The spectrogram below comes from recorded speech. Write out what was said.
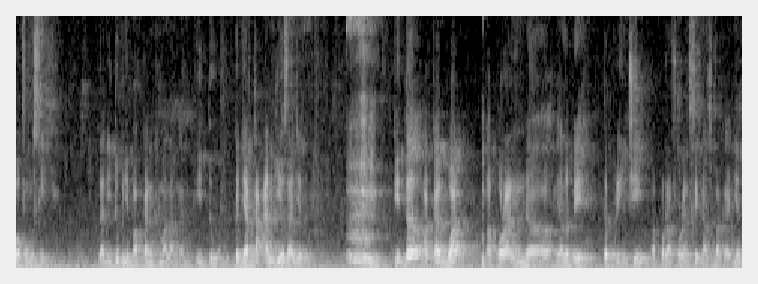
berfungsi dan itu menyebabkan kemalangan. Itu kenyataan dia saja. Kita akan buat laporan uh, yang lebih terperinci laporan forensik dan sebagainya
